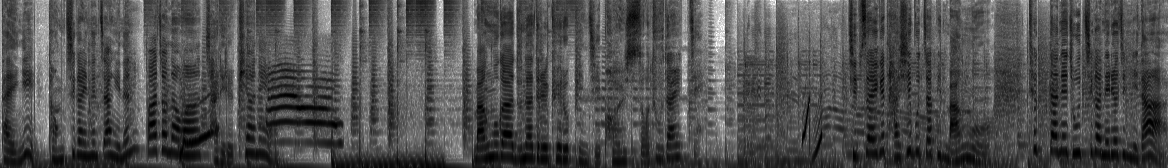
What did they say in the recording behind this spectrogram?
다행히 덩치가 있는 짱이는 빠져나와 자리를 피하네요. 막무가 누나들을 괴롭힌 지 벌써 두 달째. 집사에게 다시 붙잡힌 막무. 특단의 조치가 내려집니다.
